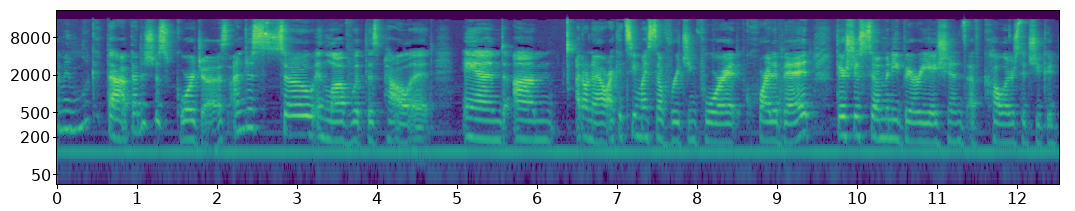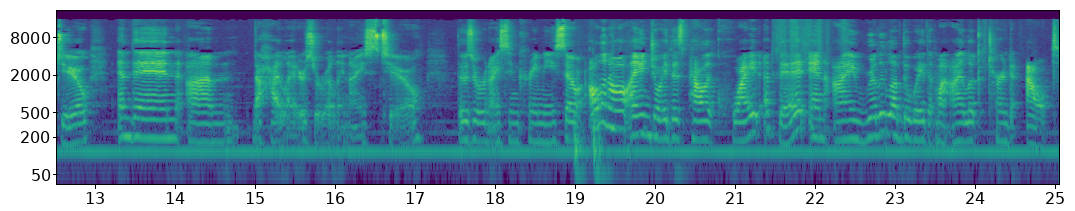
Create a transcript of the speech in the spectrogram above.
I mean, look at that. That is just gorgeous. I'm just so in love with this palette. And um, I don't know, I could see myself reaching for it quite a bit. There's just so many variations of colors that you could do. And then um, the highlighters are really nice too. Those are nice and creamy. So all in all, I enjoyed this palette quite a bit and I really love the way that my eye look turned out.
